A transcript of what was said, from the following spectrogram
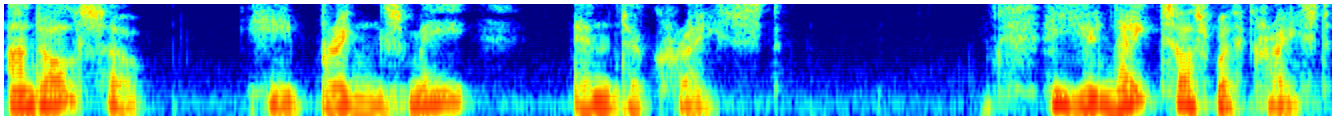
And also, he brings me into Christ. He unites us with Christ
